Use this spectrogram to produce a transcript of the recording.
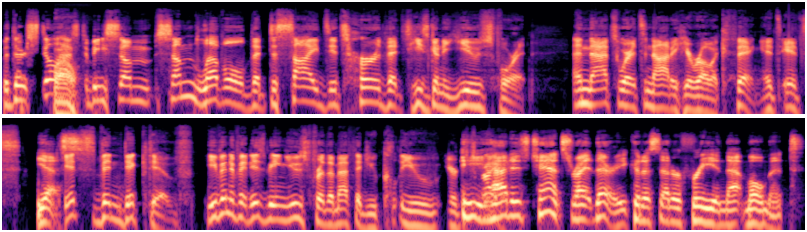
But there still Wow. has to be some some level that decides it's her that he's going to use for it, and that's where it's not a heroic thing. It's it's Yes. it's vindictive, even if it is being used for the method you you you're he had his chance right there. He could have set her free in that moment,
